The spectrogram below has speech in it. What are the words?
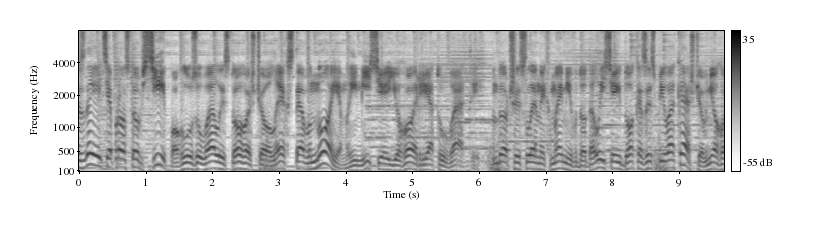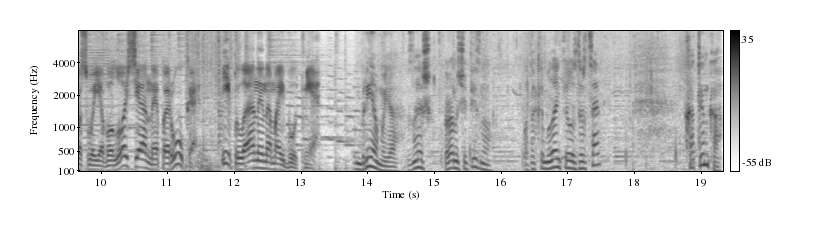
Здається, просто всі поглузували з того, що Олег став ноєм, і місія його рятувати. До численних мемів додалися й докази співака, що в нього своє волосся, не перука, і плани на майбутнє. Мрія моя, знаєш, рано чи пізно, отаке маленьке озерце, хатинка.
